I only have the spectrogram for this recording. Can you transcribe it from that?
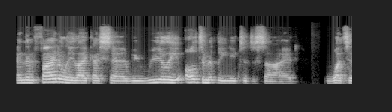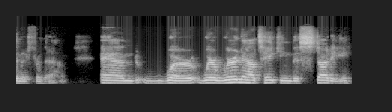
And then finally, like I said, we really ultimately need to decide what's in it for them. And where, where we're now taking this study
